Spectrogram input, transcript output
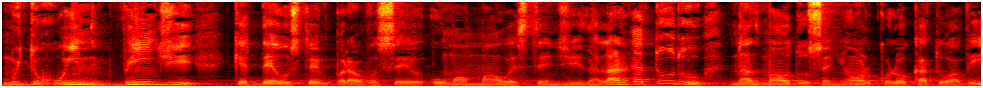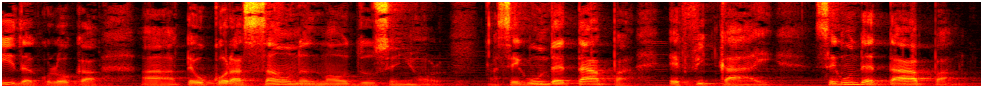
muito ruim, vinde, que Deus tem para você uma mão estendida. Larga tudo nas mãos do Senhor, coloca a tua vida, coloca a teu coração nas mãos do Senhor. A segunda etapa é ficai. Segunda etapa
